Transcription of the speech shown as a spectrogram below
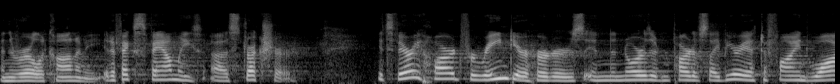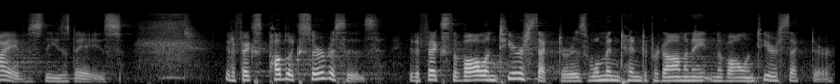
and the rural economy. It affects family uh, structure. It's very hard for reindeer herders in the northern part of Siberia to find wives these days. It affects public services. It affects the volunteer sector, as women tend to predominate in the volunteer sector.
